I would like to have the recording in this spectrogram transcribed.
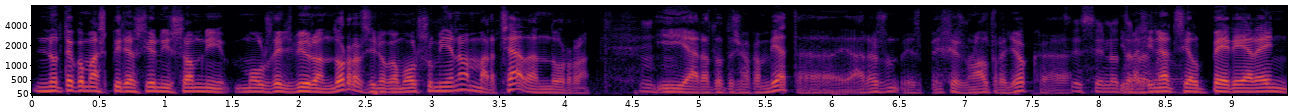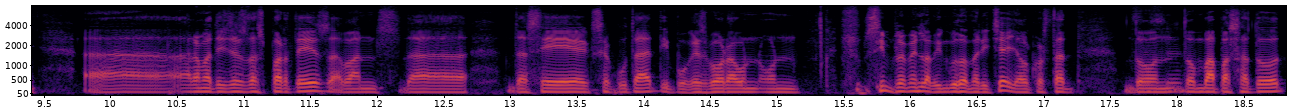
no té com a aspiració ni somni molts d'ells viure a Andorra, sinó que molts somien en marxar d'Andorra. Mhm. I ara tot això ha canviat. Eh, Ara és un, és, és és un altre lloc. Eh, Sí, sí, no Imagina't si el Pere Areny eh, ara mateix es despertés abans de, de ser executat i pogués veure on, on simplement l'Avinguda Meritxell, al costat d'on Sí, sí. va passar tot,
